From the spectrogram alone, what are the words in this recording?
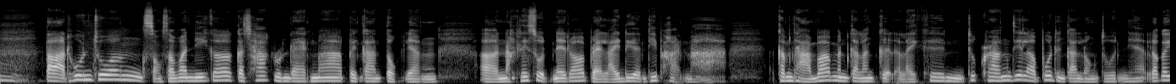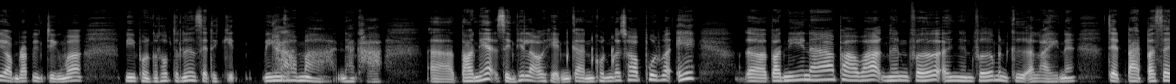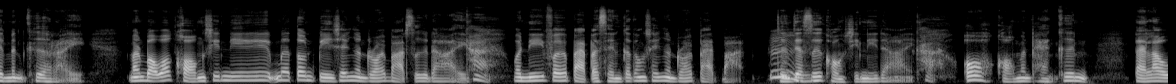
ตลาดหุ้นช่วงสองสามวันนี้ก็กระชากรุนแรงมากเป็นการตกอย่างเอ่อหนักที่สุดในรอบหลาย ๆ เดือนที่ผ่านมา คำถามว่ามันกำลังเกิดอะไรขึ้น ทุกครั้งที่เราพูดถึงการลงทุนเนี่ยเราก็ยอมรับจริง ๆ ว่ามีผลกระทบต่อเรื่องเศรษฐกิจวิ่งค่ะเข้ามานะคะเอ่อตอนเนี้ยสิ่งที่เราเห็นกันคนก็ชอบพูดว่า เอ๊ะเอ่อตอนนี้นะภาวะเงินเฟ้อเอ้ยเงินเฟ้อมันคืออะไรนะเจ็ดแปดเปอร์เซ็นมันคืออะไร มันบอกว่าของชิ้นนี้เมื่อต้นปีใช้เงินร้อยบาทซื้อได้ค่ะวันนี้เฟ้อแปดเปอร์เซ็นก็ต้องใช้เงินร้อยแปดบาท ถึงจะซื้อของชิ้นนี้ได้ค่ะโอ้ ของมันแพงขึ้น แต่เรา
